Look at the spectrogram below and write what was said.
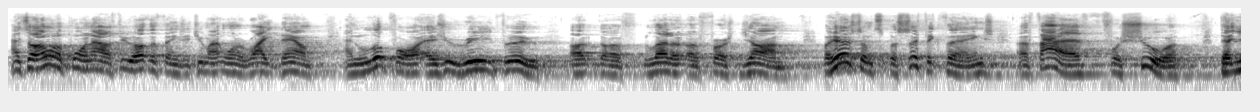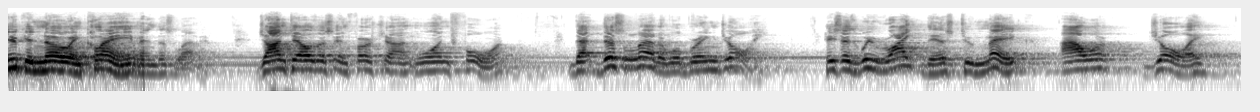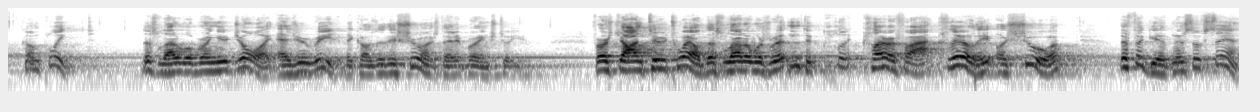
And so I want to point out a few other things that you might want to write down and look for as you read through uh, the letter of First John. But here's some specific things, uh, five for sure, that you can know and claim in this letter. John tells us in 1 John 1 4 that this letter will bring joy. He says, We write this to make our joy complete. This letter will bring you joy as you read it because of the assurance that it brings to you. 1 John 2:12 This letter was written to cl- clarify, clearly assure the forgiveness of sin.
